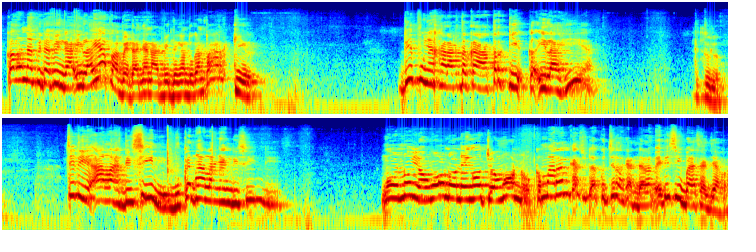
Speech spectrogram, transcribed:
Kalau nabi-nabi nggak ilahi apa bedanya nabi dengan tukang parkir? Dia punya karakter-karakter keilahian. Gitu loh. Jadi Allah di sini bukan Allah yang di sini. Ngono ya ngono, neng ojo ngono. Kemarin kan sudah aku jelaskan dalam edisi bahasa Jawa.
